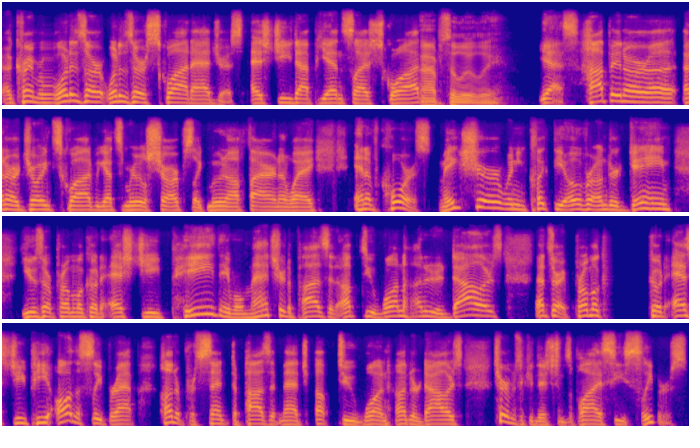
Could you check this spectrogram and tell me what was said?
uh, Kramer, what is our what is our squad address? sg.pn slash squad. absolutely. Yes, hop in our uh, in our joint squad. We got some real sharps like Munaf firing away, and of course, make sure when you click the over under game, use our promo code SGP. They will match your deposit up to one hundred dollars. That's right, promo code SGP on the Sleeper app. Hundred percent deposit match up to one hundred dollars. Terms and conditions apply. See Sleepers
